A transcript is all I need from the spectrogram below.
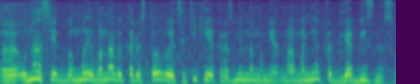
у нас якби ми вона використовується тільки як розмінна монета для бізнесу.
